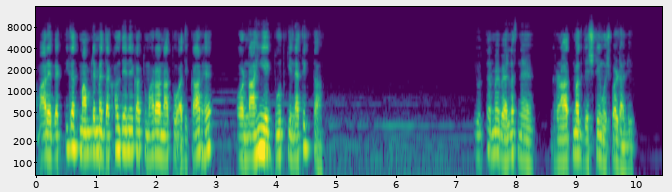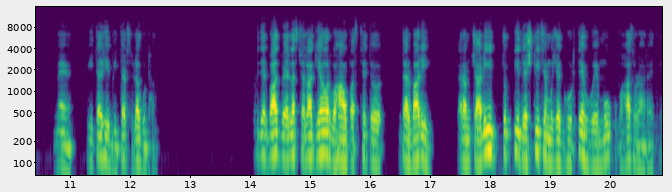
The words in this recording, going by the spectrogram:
हमारे व्यक्तिगत मामले में दखल देने का तुम्हारा ना तो अधिकार है और ना ही एक दूत की नैतिकता। उत्तर में वेलस ने घृणात्मक दृष्टि मुझ पर डाली। मैं भीतर ही भीतर सुलग उठा। थोड़ी देर बाद वेलस चला गया और वहाँ उपस्थित तो दरबारी कर्मचारी चुपती दृष्टि से मुझे घूरते हुए मुँह उपहास उड़ा रहे थे।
